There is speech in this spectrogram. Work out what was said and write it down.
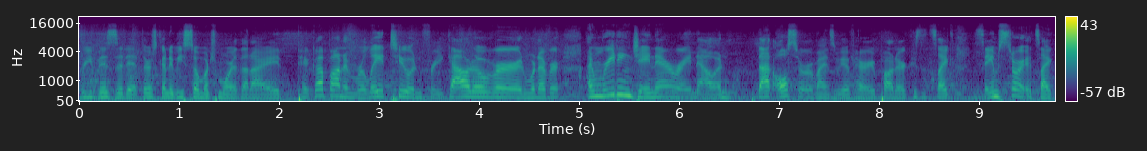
revisit it, there's going to be so much more that I pick up on and relate to and freak out over and whatever. I'm reading Jane Eyre right now, and that also reminds me of Harry Potter because it's like same story. It's like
